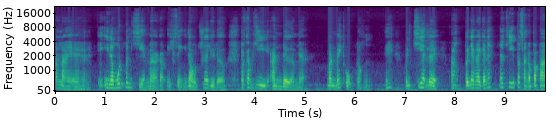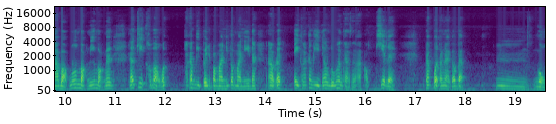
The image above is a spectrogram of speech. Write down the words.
อะไรฮะอินามุตมันเขียนมากับอีกสิ่งที่เราเชื่ออยู่เดิม พระคัมภีร์อันเดิมเนี่ย มันไม่ถูกต้อง เอ๊ะ มันเครียดเลยเอาเป็นยังไงกันนะหน้าที่พระสังฆปาปาบอกนู่นบอกนี้บอกนั่น แล้วที่เขาบอกว่าพระคัมภีร์เป็นประมาณนี้ประมาณนี้นะเอาแล้วไอ้พระคัมภีร์ต้องรู้ข้างกางเอาเครียดเลย นักบวชทั้งหลายก็แบบ อืมงง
